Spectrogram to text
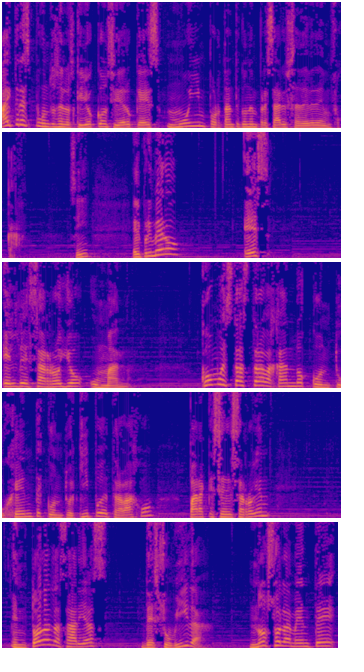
Hay tres puntos en los que yo considero que es muy importante que un empresario se debe de enfocar. ¿sí? El primero es el desarrollo humano. ¿Cómo estás trabajando con tu gente, con tu equipo de trabajo para que se desarrollen en todas las áreas de su vida? No solamente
